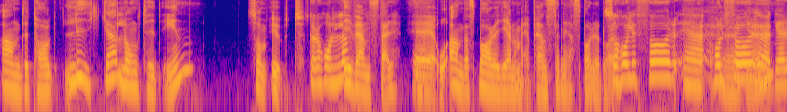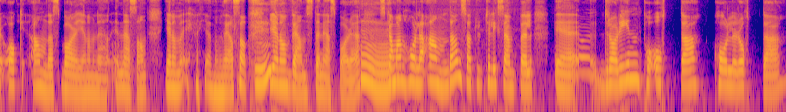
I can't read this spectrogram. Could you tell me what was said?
andetag lika lång tid in som ut. Ska du hålla? I vänster, Eh, och andas bara genom vänster näsborre. Då. Så håll för, eh, håll höger. för höger och andas bara genom nä näsan, genom, genom, näsan mm. genom vänster näsborre. Mm. Ska man hålla andan så att du till exempel eh, drar in på åtta, håller åtta,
